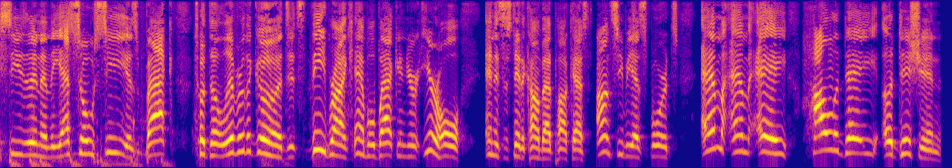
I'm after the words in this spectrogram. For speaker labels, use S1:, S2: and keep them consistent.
S1: Season and the SOC is back to deliver the goods. It's the Brian Campbell back in your ear hole and it's the State of Combat podcast on CBS Sports MMA Holiday Edition.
